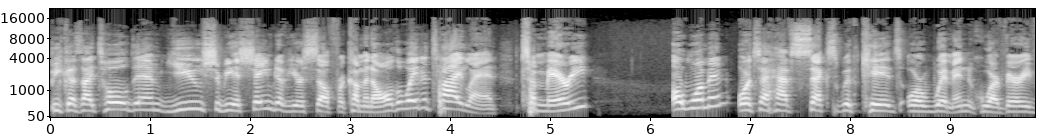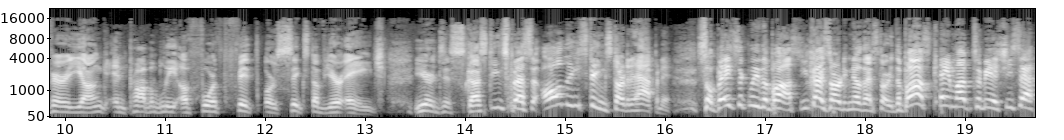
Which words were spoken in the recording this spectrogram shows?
Because I told them, you should be ashamed of yourself for coming all the way to Thailand to marry a woman or to have sex with kids or women who are very, very young and probably a fourth, fifth, or sixth of your age. You're disgusting specimen. All these things started happening. So basically, the boss, you guys already know that story. The boss came up to me and she said,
